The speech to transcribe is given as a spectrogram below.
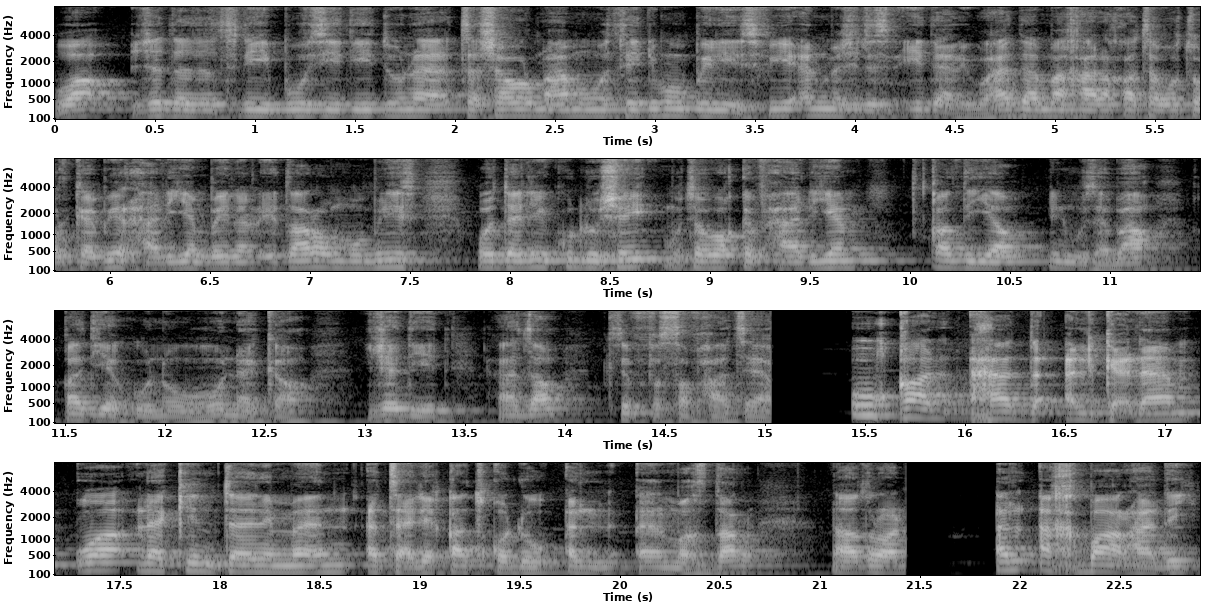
وجددت لي بوزيدي دون تشاور مع ممثلي موبيليس في المجلس الإداري. وهذا ما خلق توتر كبير حاليا بين الإدارة وموبيليس ودليل كل شيء متوقف حاليا. قضية للمتابعة. قد يكون هناك جديد. هذا كتب في الصفحة وقال هذا الكلام ولكن دائما التعليقات تقول المصدر نهضروا الأخبار هذه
